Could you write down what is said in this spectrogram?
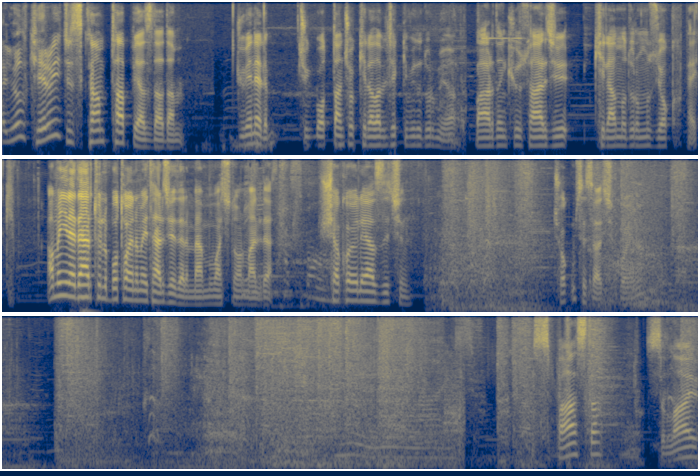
I will carry just come top yazdı adam. Güvenelim. Çünkü bottan çok kill alabilecek gibi de durmuyor. Bard'ın Q'su harici kill alma durumumuz yok pek. Ama yine de her türlü bot oynamayı tercih ederim ben bu maç normalde. Şako öyle yazdığı için. Çok mu sesi açık oyunun? It's pasta. It's alive.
